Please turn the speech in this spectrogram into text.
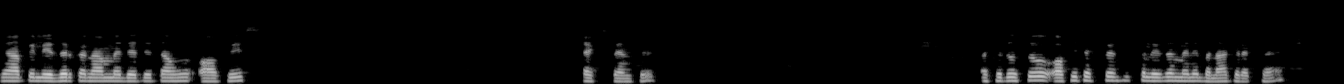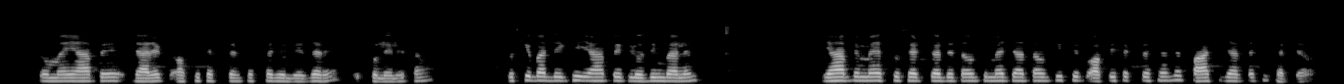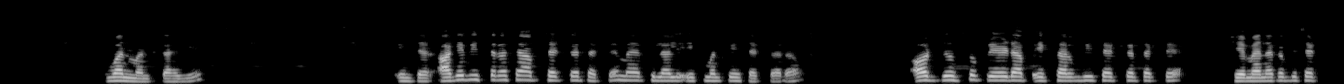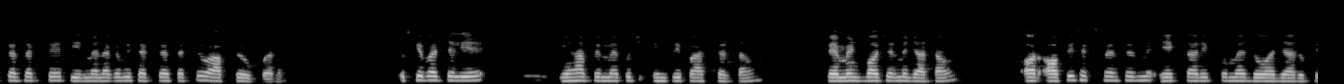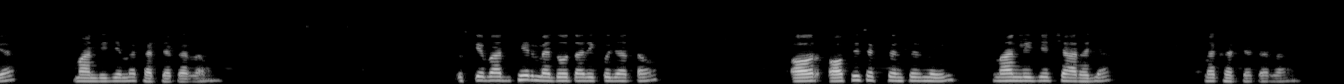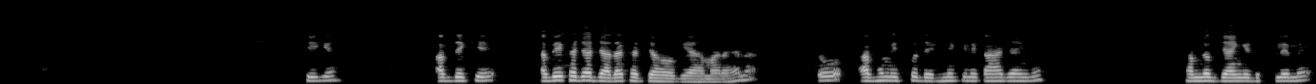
यहाँ पे लेज़र का नाम मैं दे देता हूँ ऑफ़िस। एक्सपेंसेस अच्छा दोस्तों ऑफ़िस एक्सपेंसेस का लेज़र मैंने बना के रखा है। तो मैं यहाँ पे डायरेक्ट ऑफ़िस एक्सपेंसेस का जो लेज़र है, उसको ले लेता हूँ। उसके बाद देखिए, यहाँ पे क्लोजिंग बैलेंस यहाँ पे मैं इसको सेट कर देता हूँ कि मैं चाहता हूँ कि सिर्फ़ ऑफ़िस एक्सपेंसेस में पाँच हज़ार तक ही खर्चा हो वन मंथ का है ये। इंटर आगे भी इस तरह से आप सेट कर सकते हैं। मैं फ़िलहाल एक मंथ के ही सेट कर रहा हूँ। और दोस्तों, पीरियड आप एक साल भी सेट कर सकते हैं छः महीना का भी सेट कर सकते हैं, तीन महीना का भी सेट कर सकते हो, आपके ऊपर है। उसके बाद चलिए, यहाँ पे मैं कुछ एंट्री पास करता हूँ पेमेंट वाउचर में जाता हूँ, और ऑफ़िस एक्सपेंसेस में एक तारीख को मैं दो हज़ार रुपया, मान लीजिए मैं खर्चा कर रहा हूँ। उसके बाद फिर मैं दो तारीख को जाता हूँ, और ऑफ़िस एक्सपेंसेस में ही, मान लीजिए चार हज़ार मैं खर्चा कर रहा हूँ। ठीक है? अब देखिए, अब एक हज़ार ज़्यादा खर्चा हो गया हमारा, है ना? तो अब हम इसको देखने के लिए कहाँ जाएँगे? हम लोग जाएँगे डिस्प्ले में,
